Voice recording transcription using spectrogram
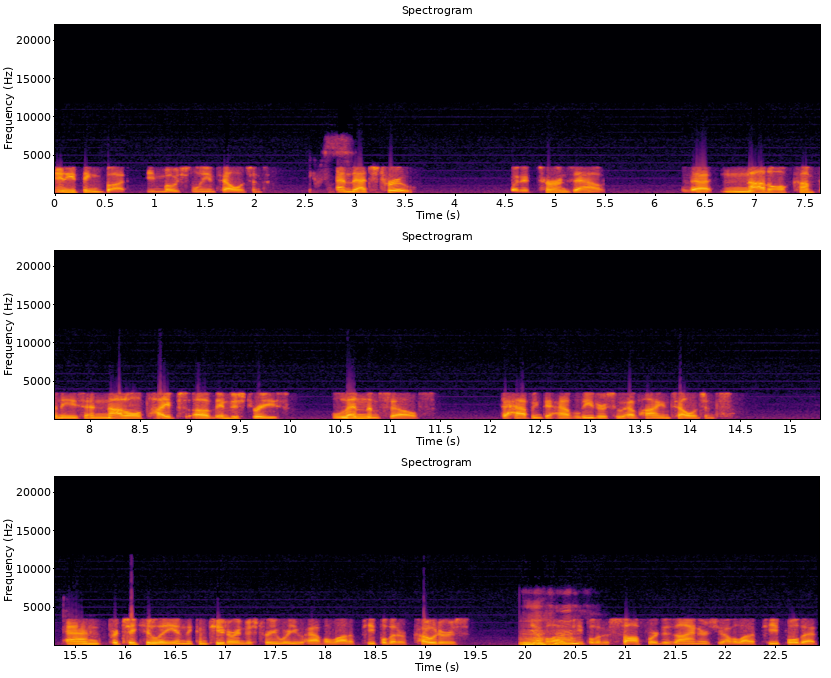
anything but emotionally intelligent. And that's true. But it turns out that not all companies and not all types of industries lend themselves to having to have leaders who have high intelligence. And particularly in the computer industry, where you have a lot of people that are coders, you have a lot of mm-hmm. people that are software designers, you have a lot of people that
